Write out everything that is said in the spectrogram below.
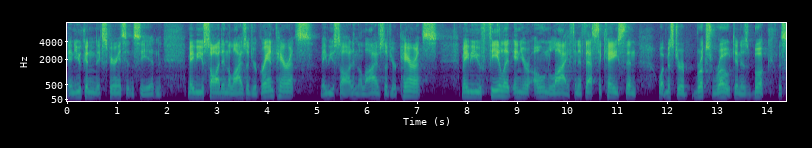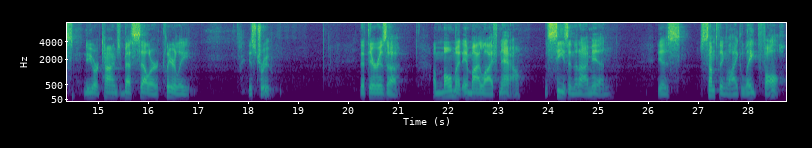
and you can experience it and see it. And maybe you saw it in the lives of your grandparents, maybe you saw it in the lives of your parents, maybe you feel it in your own life. And if that's the case, then what Mr. Brooks wrote in his book, this New York Times bestseller, clearly is true. That there is a, a moment in my life now, the season that I'm in, is something like late fall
